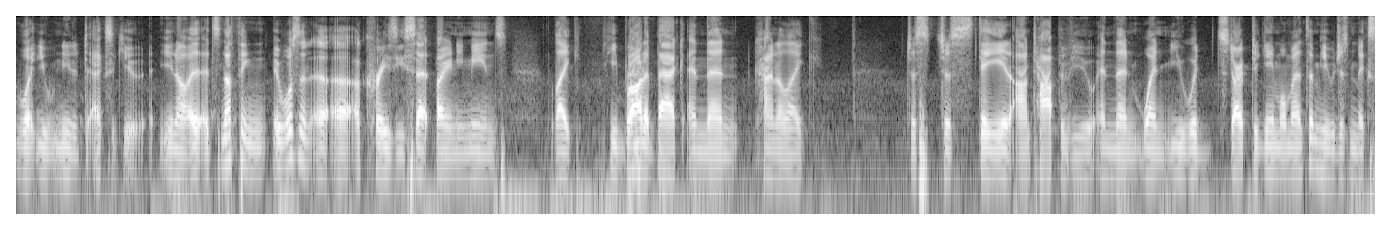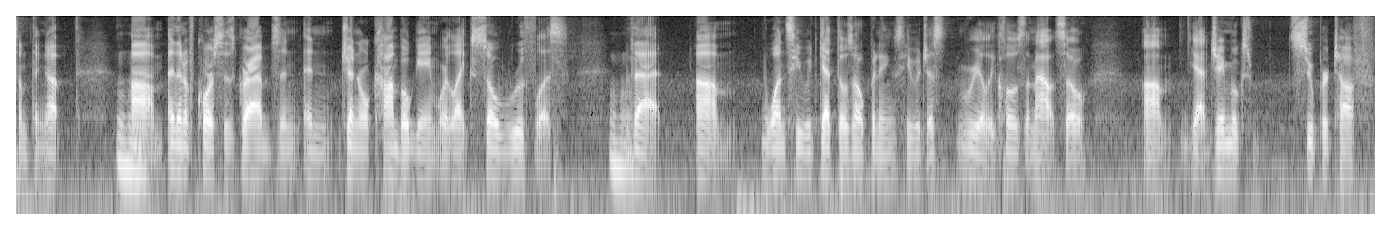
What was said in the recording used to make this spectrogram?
what you needed to execute. You know, it, it's nothing. It wasn't a, a- crazy set by any means. Like he brought it back and then kind of like just just stayed on top of you. And then when you would start to gain momentum, he would just mix something up. Mhm. Um, and then of course his grabs and, and general combo game were like so ruthless Mhm. that um, once he would get those openings, he would just really close them out. So um, yeah, Jmook's super tough,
